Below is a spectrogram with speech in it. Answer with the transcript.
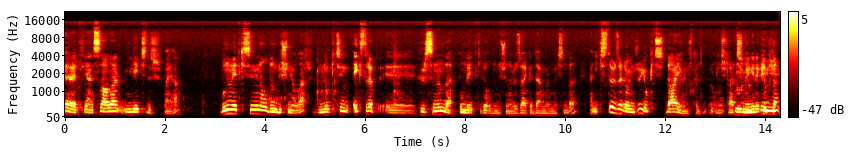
Evet yani Slavlar milliyetçidir bayağı. Bunun etkisinin olduğunu düşünüyorlar. Nurkic'in ekstra e, hırsının da bunda etkili olduğunu düşünüyorlar özellikle Denver maçında. Hani ikisi de özel oyuncu. Jokic daha iyi oyuncu tabii. Yok Onu hiç tartışmaya gerek en yok iyi da.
